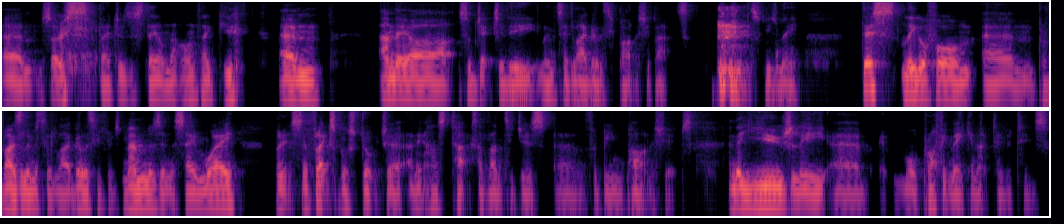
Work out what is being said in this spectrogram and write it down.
Um, sorry, better just stay on that one, thank you. Um, and they are subject to the Limited Liability Partnership Act. Excuse me. This legal form um, provides a limited liability for its members in the same way, but it's a flexible structure and it has tax advantages uh, for being partnerships. And they're usually uh, more profit-making activities.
